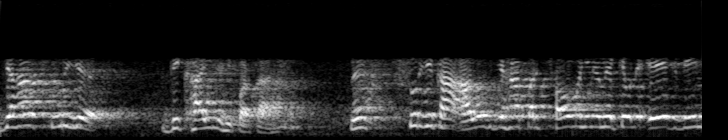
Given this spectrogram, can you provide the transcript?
जहाँ सूर्य दिखाई नहीं पड़ता है सूर्य का आलोक जहाँ पर छह महीने में केवल एक दिन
